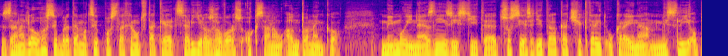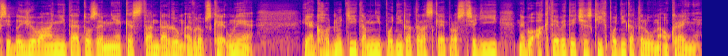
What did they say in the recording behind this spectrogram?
Zanedlouho si budete moci poslechnout také celý rozhovor s Oksanou Antonenko. Mimo jiné z něj zjistíte, co si ředitelka Trade Ukrajina myslí o přibližování této země ke standardům Evropské unie, jak hodnotí tamní podnikatelské prostředí nebo aktivity českých podnikatelů na Ukrajině.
